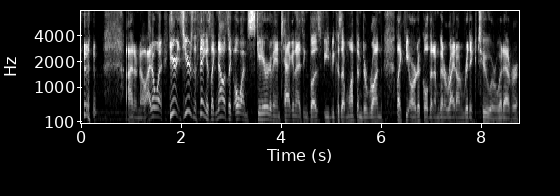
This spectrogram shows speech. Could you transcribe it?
I don't know. I don't want. Here's here's the thing: is like now it's like, oh, I'm scared of antagonizing BuzzFeed because I want them to run like the article that I'm going to write on Riddick two or whatever.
